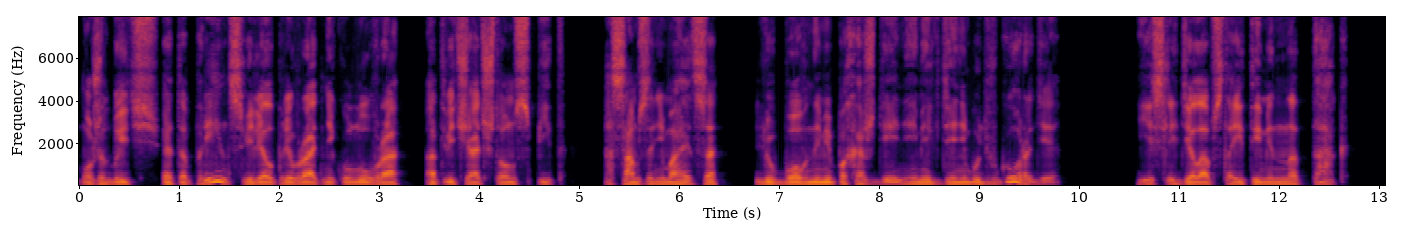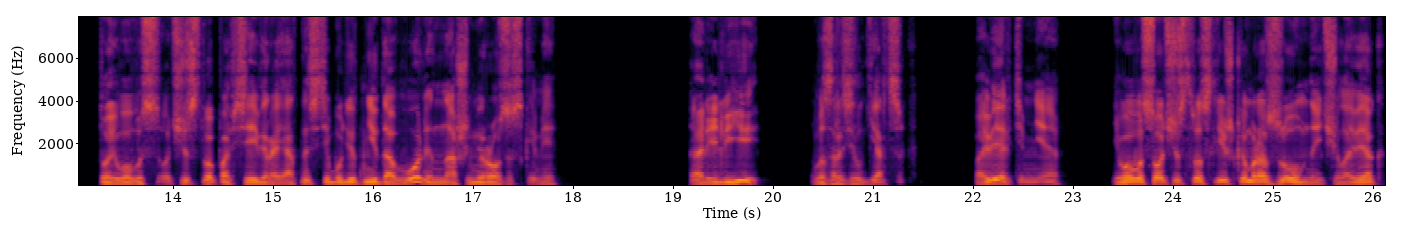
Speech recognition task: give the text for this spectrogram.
Может быть, это принц велел привратнику Лувра отвечать, что он спит, а сам занимается любовными похождениями где-нибудь в городе. Если дело обстоит именно так, то его высочество, по всей вероятности, будет недоволен нашими розысками. — Арельи, — возразил герцог, — поверьте мне, его высочество слишком разумный человек,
